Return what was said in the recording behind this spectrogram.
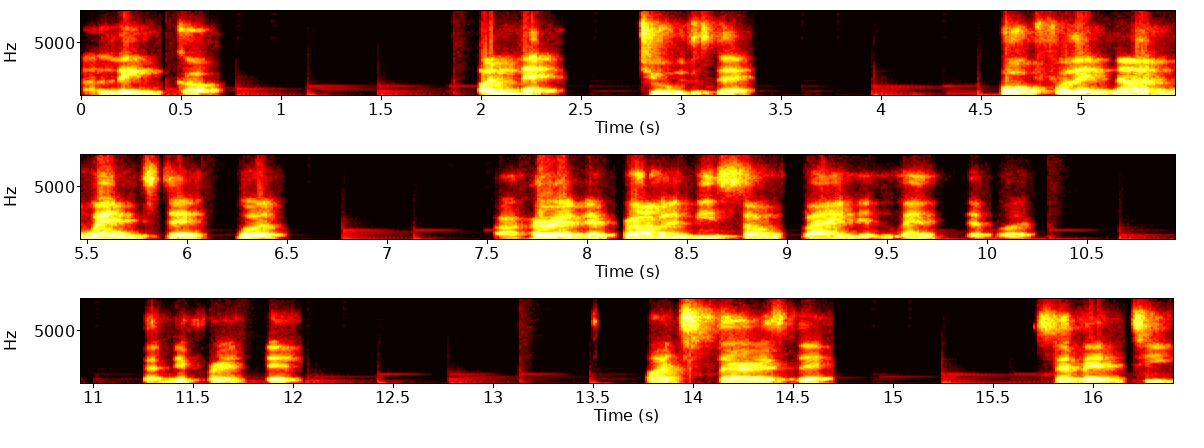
and link up on that Tuesday. Hopefully none Wednesday, but I heard there probably be some flying in Wednesday, but a different day. Match Thursday, 17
